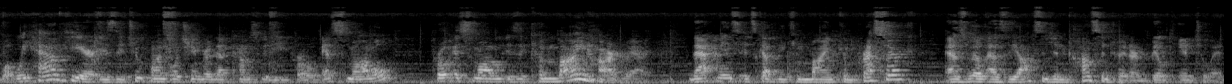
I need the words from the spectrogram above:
what we have here is the 2.0 chamber that comes with the Pro S model. Pro S model is a combined hardware. That means it's got the combined compressor as well as the oxygen concentrator built into it.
